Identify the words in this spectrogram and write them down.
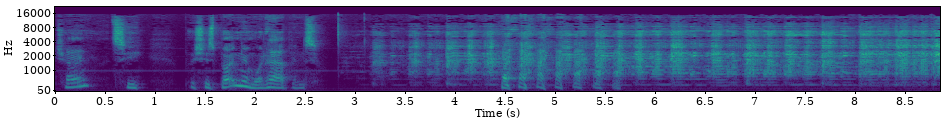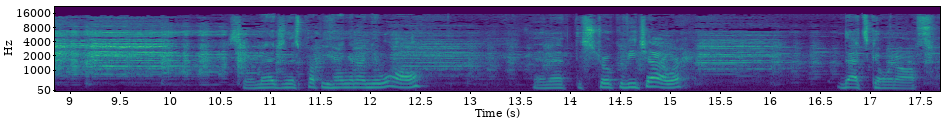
chime? Let's see. Push this button and what happens? So imagine this puppy hanging on your wall, and at the stroke of each hour, that's going off.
